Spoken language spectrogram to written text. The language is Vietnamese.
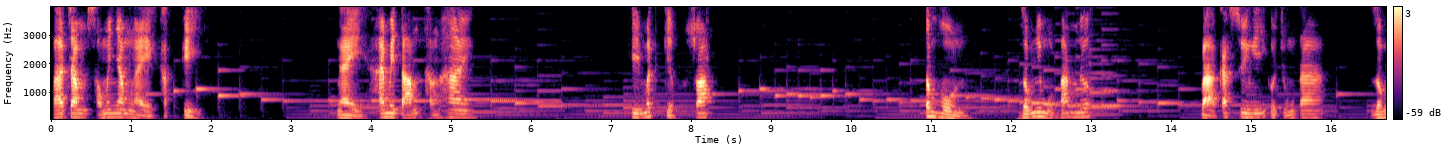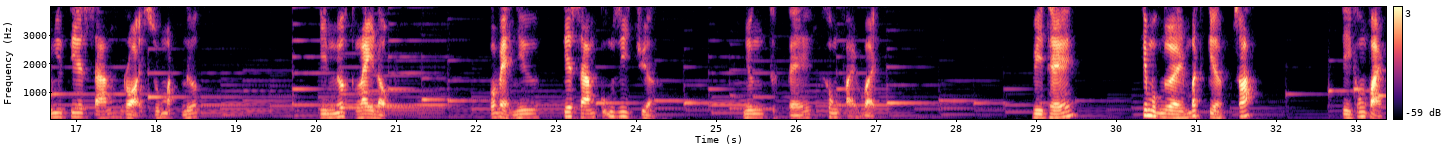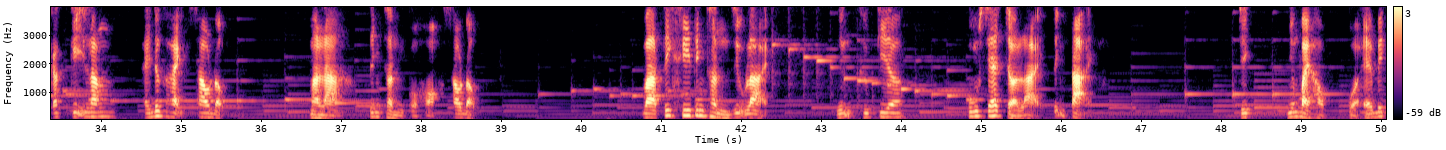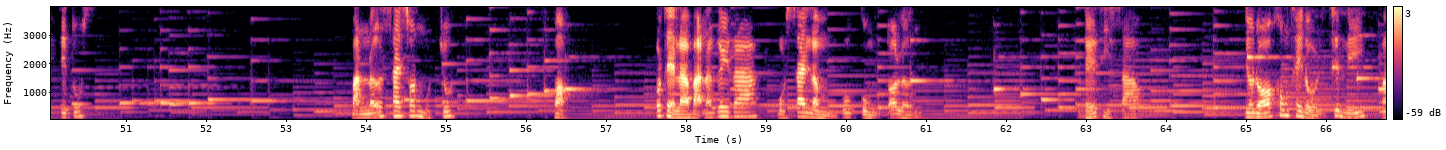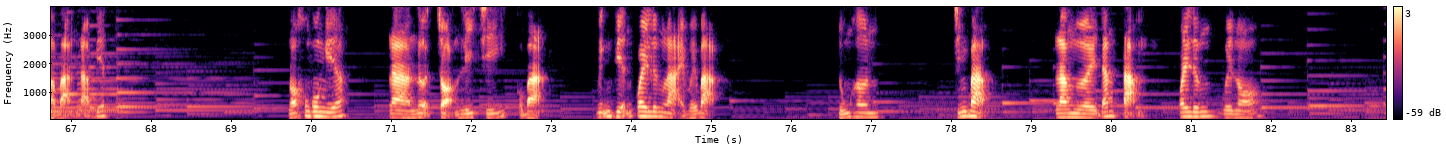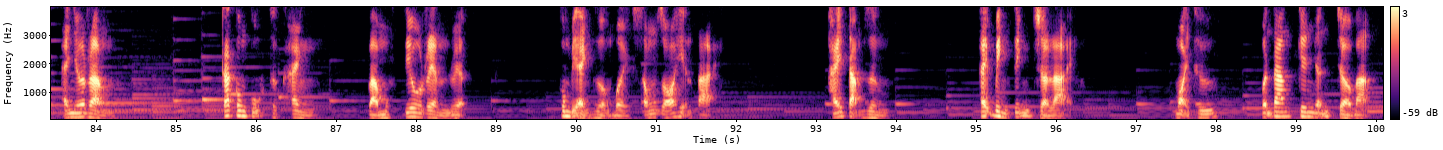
365 ngày khắc kỷ, Ngày 28 tháng 2 Khi mất kiểm soát. Tâm hồn giống như một bát nước Và các suy nghĩ của chúng ta giống như tia sáng rọi xuống mặt nước. Khi nước lay động, Có vẻ như tia sáng cũng di chuyển, Nhưng thực tế không phải vậy. Vì thế khi một người mất kiểm soát thì không phải các kỹ năng hay đức hạnh sao động mà là tinh thần của họ sao động. Và khi tinh thần dịu lại, những thứ kia cũng sẽ trở lại tĩnh tại. Trích những bài học của Epictetus. Bạn nỡ sai sót một chút, hoặc có thể là bạn đã gây ra một sai lầm vô cùng to lớn. Thế thì sao? Điều đó không thay đổi triết lý mà bạn đã biết. Nó không có nghĩa là lựa chọn lý trí của bạn, vĩnh viễn quay lưng lại với bạn. Đúng hơn, chính bạn là người đang tạm quay lưng với nó. Hãy nhớ rằng các công cụ thực hành và mục tiêu rèn luyện không bị ảnh hưởng bởi sóng gió hiện tại. Hãy tạm dừng. Hãy bình tĩnh trở lại. Mọi thứ vẫn đang kiên nhẫn chờ bạn.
